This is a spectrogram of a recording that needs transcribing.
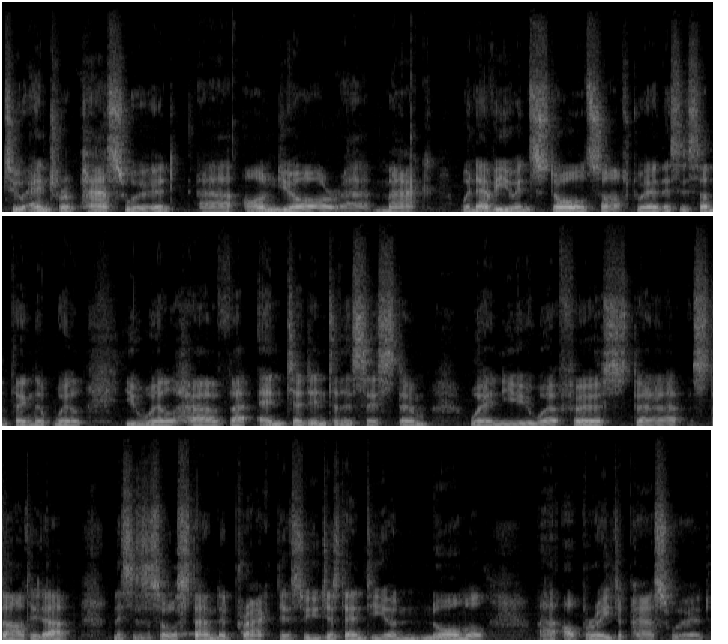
to enter a password uh, on your uh, Mac whenever you install software. This is something that will you will have uh, entered into the system when you uh, first uh, started up. This is a sort of standard practice, so you just enter your normal operator password.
